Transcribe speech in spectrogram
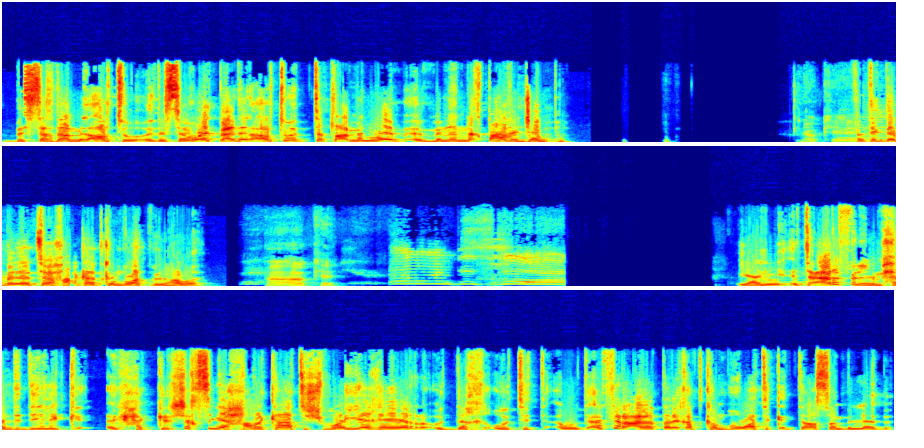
باستخدام ال R 2 إذا سويت بعدين R 2 تطلع منها من النقطة هذه jump okay. فتقدر بعدين تسوي حركات comboات بالهواء. آه okay. يعني تعرف اللي محددين لك حق كل شخصية حركات شوية غير وتدخ وتت... وتأثر على طريقة comboاتك انت أصلا باللعبة.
